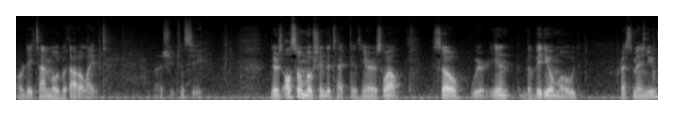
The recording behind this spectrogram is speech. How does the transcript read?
or daytime mode without a light, as you can see. There's also motion detect in here as well. So we're in the video mode, press menu,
